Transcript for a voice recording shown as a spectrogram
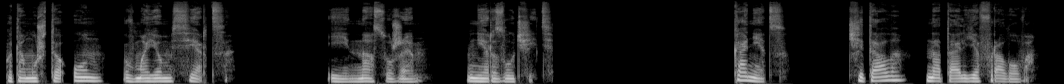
потому что он в моем сердце, и нас уже не разлучить. Конец. Читала Наталья Фролова.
